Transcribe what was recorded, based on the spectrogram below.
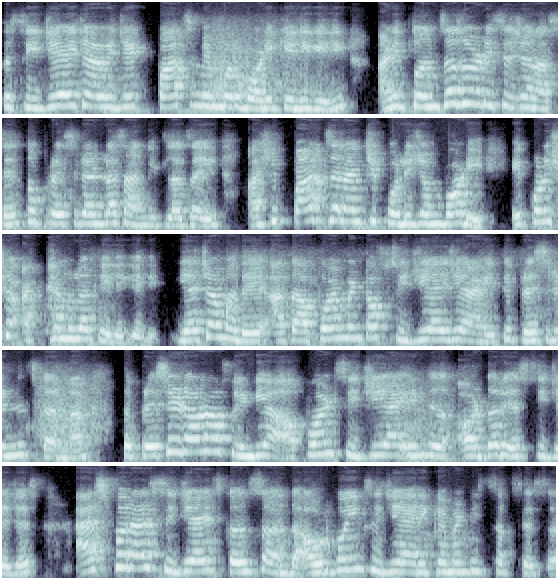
तर सीजीआयच्या ऐवजी एक पाच मेंबर बॉडी केली गेली आणि त्यांचा जो डिसिजन असेल तो प्रेसिडेंटला सांगितला जाईल. अशी पाच जणांची कोलिजम बॉडी एकोणीशे अठ्ठ्याण्णव ला केली गेली. याच्यामध्ये आता अपॉइंटमेंट ऑफ सीजीआय जे आहे ते प्रेसिडेंटच करणार. तर president of India appoint CJI in order S C जजेस as per as CJI is concern the outgoing CJI recommend his successor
